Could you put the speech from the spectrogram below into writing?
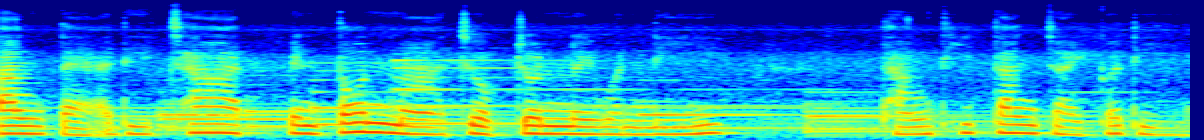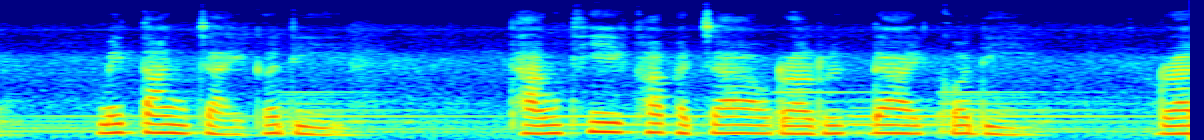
ตั้งแต่อดีตชาติเป็นต้นมาจบจนในวันนี้ ทั้งที่ตั้งใจก็ดี ไม่ตั้งใจก็ดี ทั้งที่ข้าพเจ้าระลึกได้ก็ดี ระ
